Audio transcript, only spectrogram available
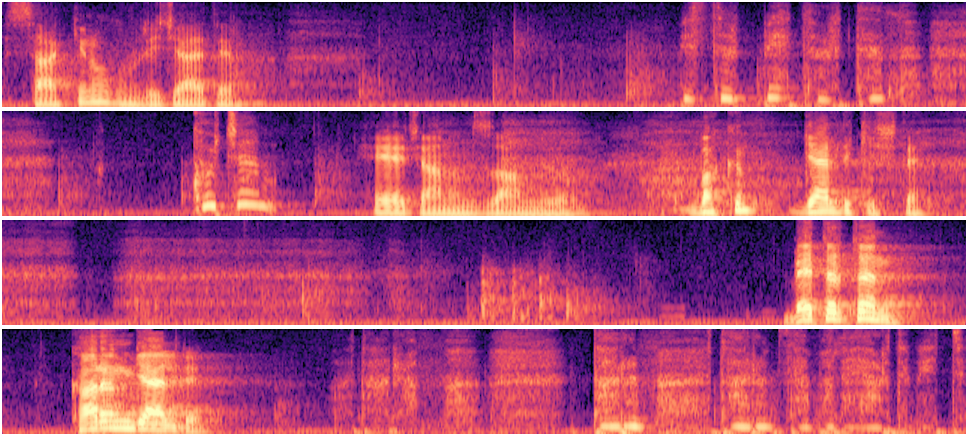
Sakin olun rica ederim. Mr. Betterton. Kocam Heyecanınızı anlıyorum. Bakın geldik işte. Betterton, karın geldi. Tanrım, Tanrım sen bana yardım et.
